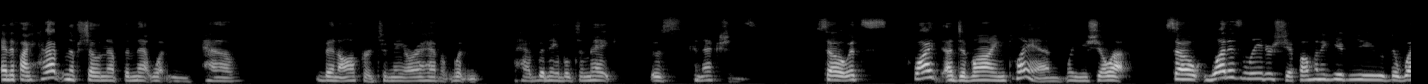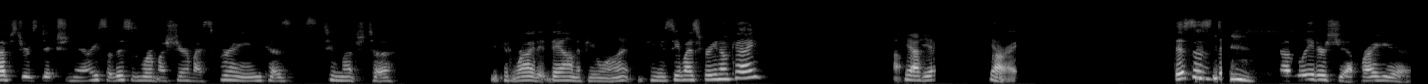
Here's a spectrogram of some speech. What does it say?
And if I hadn't have shown up, then that wouldn't have been offered to me or I haven't wouldn't have been able to make those connections. So it's quite a divine plan when you show up. So, what is leadership? I'm going to give you the Webster's dictionary. So, this is where I'm going to share my screen because it's too much to, you can write it down if you want. Can you see my screen okay? Uh, yeah. yeah. yeah. All right. This is of leadership right here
